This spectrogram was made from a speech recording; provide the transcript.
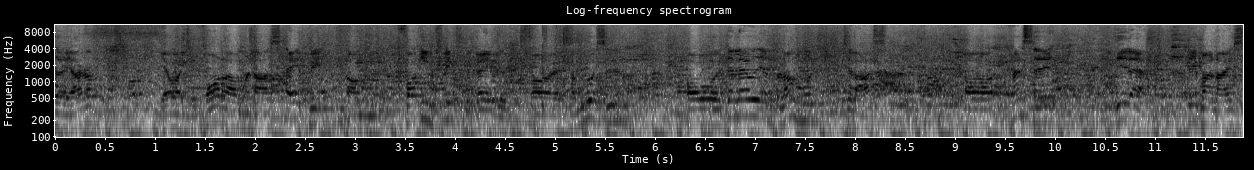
hedder Jakob. Jeg var til foredrag med Lars A.P. om fucking flink begrebet for et par uger siden. Og øh, der lavede jeg en ballonhund til Lars. Og han sagde, det der, det er bare nice.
